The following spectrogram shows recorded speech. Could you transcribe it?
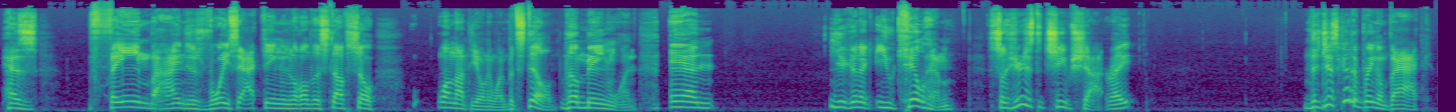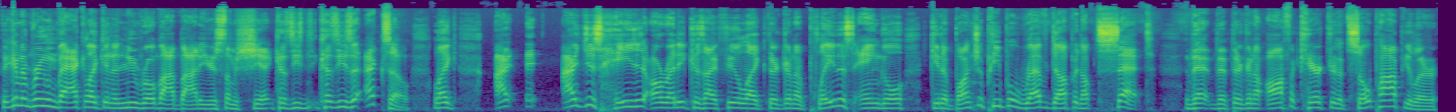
has fame behind his voice acting and all this stuff. So, well, not the only one, but still the main one. And you're gonna you kill him. So here's the cheap shot, right? They're just gonna bring him back. They're gonna bring him back like in a new robot body or some shit because he's because he's an exo. Like I. I just hate it already because I feel like they're gonna play this angle, get a bunch of people revved up and upset that, that they're gonna off a character that's so popular,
